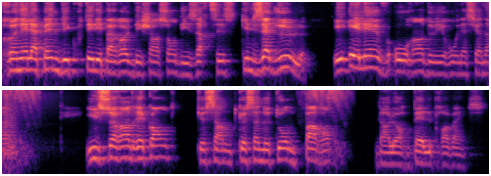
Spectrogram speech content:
prenaient la peine d'écouter les paroles des chansons des artistes qu'ils adulent et élèvent au rang de héros national. Ils se rendraient compte que ça, que ça ne tourne pas rond, dans leur belle province.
